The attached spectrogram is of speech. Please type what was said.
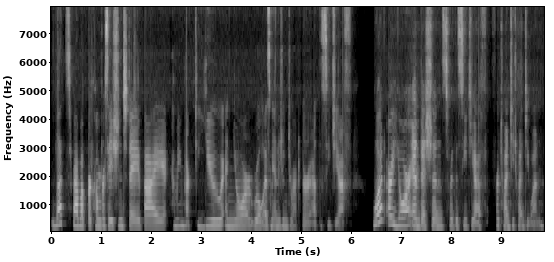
let's wrap up our conversation today by coming back to you and your role as managing director at the CGF. What are your ambitions for the CGF for 2021?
